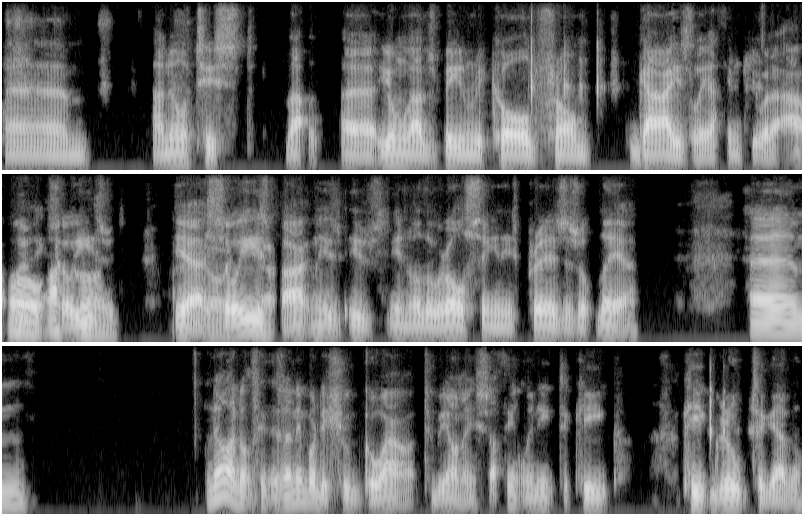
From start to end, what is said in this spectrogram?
Um, I noticed that uh, young lad's been recalled from Guiseley. I think he was at Oh, so he's yeah, so he's yeah. back and he's, he's you know they were all singing his praises up there. Um, no, I don't think there's anybody should go out. To be honest, I think we need to keep keep group together,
